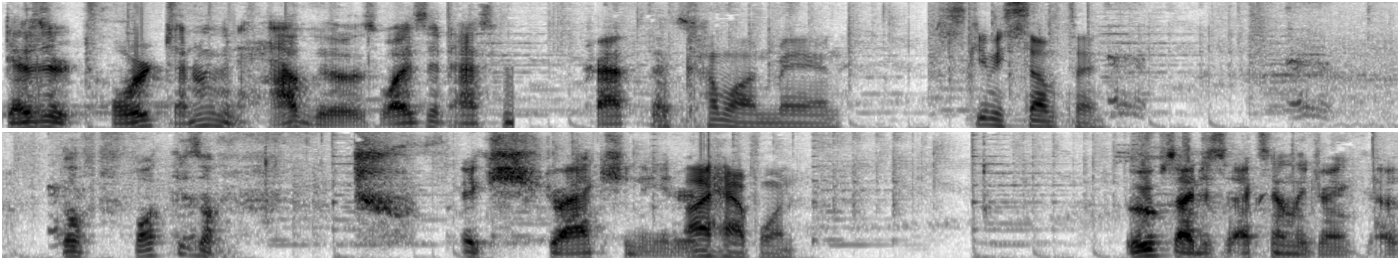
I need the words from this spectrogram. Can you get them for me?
Desert torch? I don't even have those. Why is it asking me to craft Oh, this? come on, man. Just give me something. The fuck is a Extractinator? I have one. Oops, I just accidentally drank a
